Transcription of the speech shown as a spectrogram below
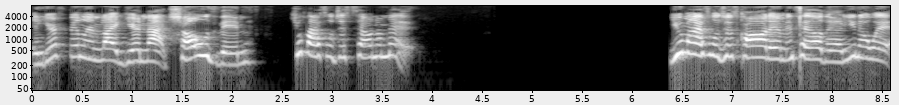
and you're feeling like you're not chosen, you might as well just tell them that. You might as well just call them and tell them, you know what,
